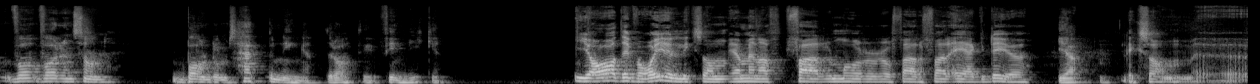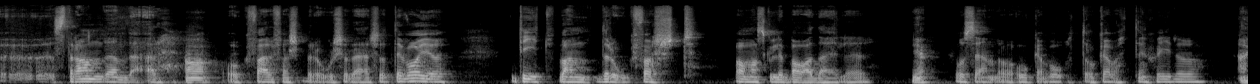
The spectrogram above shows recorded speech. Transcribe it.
var, var det en sån barndomshappening att dra till Finnviken? Ja, det var ju liksom... Jag menar, farmor och farfar ägde ju Ja. liksom eh, stranden där. Ja. Och farfars bror sådär. Så det var ju dit man drog först. Om man skulle bada eller... Ja. Och sen då åka båt, åka vattenskidor och... Ah,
